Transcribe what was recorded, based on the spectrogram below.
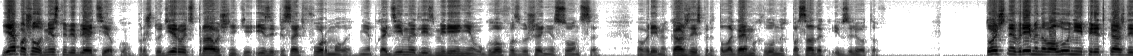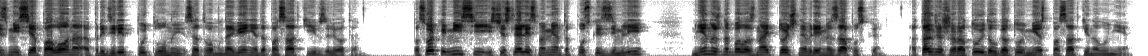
Я пошел в местную библиотеку, проштудировать справочники и записать формулы, необходимые для измерения углов возвышения Солнца во время каждой из предполагаемых лунных посадок и взлетов. Точное время новолуния перед каждой из миссий Аполлона определит путь Луны с этого мгновения до посадки и взлета. Поскольку миссии исчислялись с момента пуска с Земли, мне нужно было знать точное время запуска, а также широту и долготу мест посадки на Луне.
